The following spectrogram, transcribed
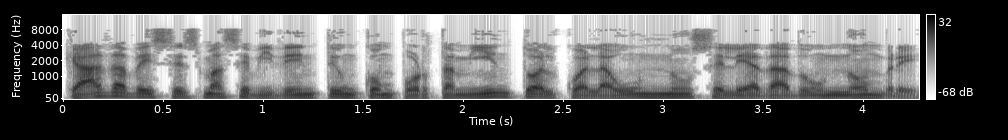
Cada vez es más evidente un comportamiento al cual aún no se le ha dado un nombre,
